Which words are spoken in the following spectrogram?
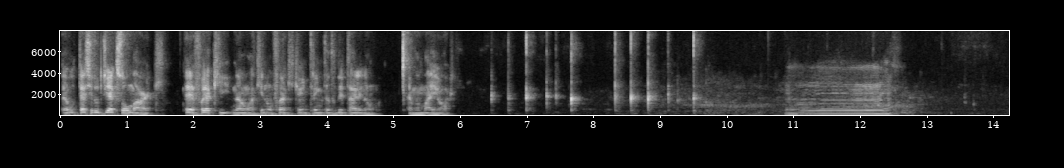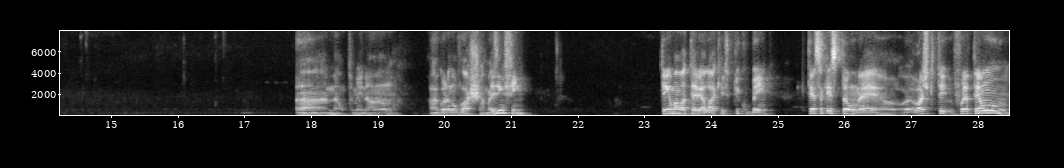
É o teste do Jackson Mark. É, foi aqui. Não, aqui não foi aqui que eu entrei em tanto detalhe, não. É uma maior. Hum... Ah, não, também não. Agora não vou achar. Mas enfim. Tem uma matéria lá que eu explico bem. Tem essa questão, né? Eu acho que foi até um,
